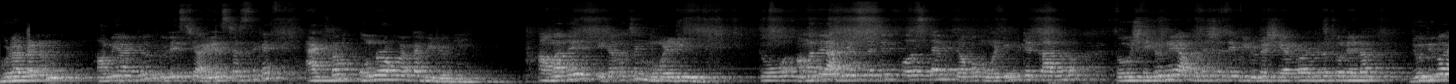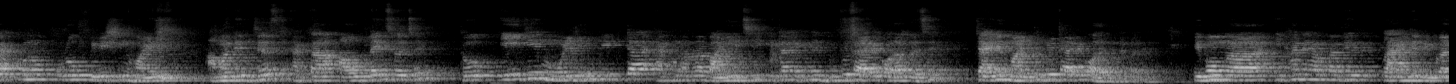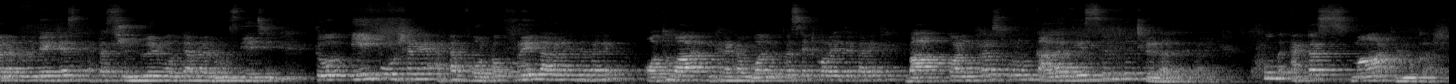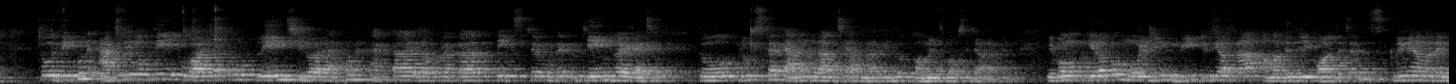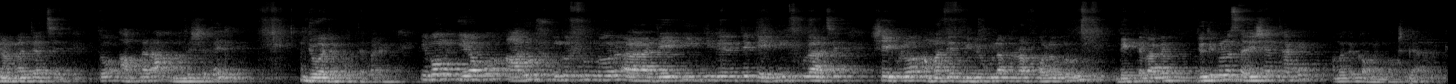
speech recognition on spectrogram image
Good afternoon আমি আর্য চলে এসেছি আইএস স্টার্স থেকে। একদম অন্যরকম একটা ভিডিও নিয়ে। আমাদের এটা হচ্ছে মোল্ডিং তো আমাদের আইএস স্টার্সে ফার্স্ট টাইম এরকম মোল্ডিং বিটের কাজ হলো। তো সেই জন্যই আপনাদের সাথে ভিডিওটা শেয়ার করার জন্য চলে এলাম। যদিও এখনও পুরো ফিনিশিং হয়নি। আমাদের জাস্ট একটা আউটলাইন্স হয়েছে। তো এই যে মোল্ডিং পিটটা এখন আমরা বানিয়েছি, এটা এখানে দুটো টায়ারে করা হয়েছে। চাইলে মাল্টিপল টায়ারে করা যেতে পারে। এবং এখানে আমাদের ক্লায়েন্টের রিকোয়ারমেন্ট অনুযায়ী জাস্ট একটা সিম্পলের মধ্যে আমরা লুকস দিয়েছি। তো এই পোর্শনে একটা ফটো ফ্রেম লাগানো যেতে পারে, অথবা এখানে একটা ওয়ালপেপার সেট করা যেতে পারে, বা কন্ট্রাস্ট কোনো কালার দিয়ে সিম্পল ছেড়ে দেওয়া যেতে পারে। খুব একটা স্মার্ট লুক আসে। তো দেখুন, এতদিন অবধি এই ওয়ালটা পুরো প্লেন ছিল, আর এখন একটা এরকম একটা টেক্সটের মধ্যে একটু চেঞ্জ হয়ে গেছে। তো লুকসটা কেমন লাগছে আপনারা কিন্তু কমেন্টস বক্সে জানাবেন। এবং এরকম মোল্ডিং বিট যদি আপনারা আমাদের দিয়ে করাতে চান স্ক্রিনে আমাদের নাম্বার যাচ্ছে, তো আপনারা আমাদের সাথে যোগাযোগ করতে পারেন। এবং এরকম আরও সুন্দর সুন্দর যে ইঞ্জিনের যে টেকনিক্সগুলো আছে, সেইগুলো আমাদের ভিডিওগুলো আপনারা ফলো করুন, দেখতে পাবেন। যদি কোনো সাজেশন থাকে, আমাদের কমেন্ট বক্সে জানাবেন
